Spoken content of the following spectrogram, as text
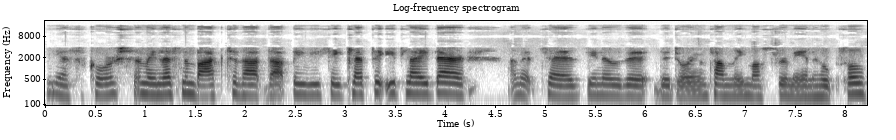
Yes, of course. I mean, listening back to that, that BBC clip that you played there, and it says, you know, the, the Dorrian family must remain hopeful.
